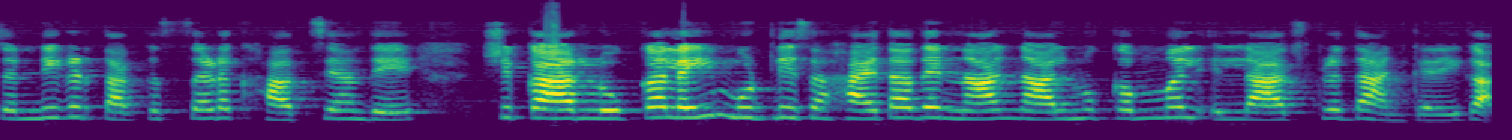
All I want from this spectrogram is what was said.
ਚੰਡੀਗੜ੍ਹ ਤੱਕ ਸੜਕ ਹਾਦਸਿਆਂ ਦੇ ਸ਼ਿਕਾਰ ਲੋਕਾਂ ਲਈ ਮੁੱਢਲੀ ਸਹਾਇਤਾ ਦੇ ਨਾਲ-ਨਾਲ ਮੁਕੰਮਲ ਇਲਾਜ ਪ੍ਰਦਾਨ ਕਰੇਗਾ।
